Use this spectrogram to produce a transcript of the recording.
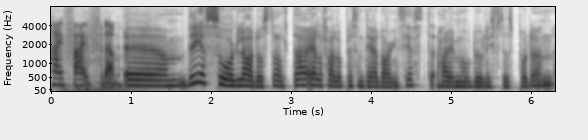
High five för den. Eh, vi är så glada och stolta i alla fall att presentera dagens gäst här i Mode och livsstilspodden.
